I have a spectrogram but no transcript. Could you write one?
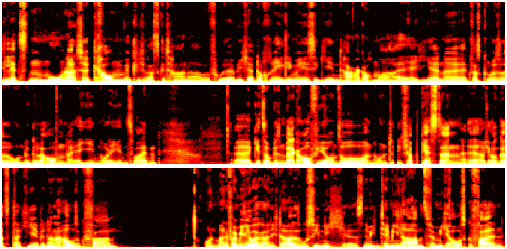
die letzten Monate kaum wirklich was getan habe. Früher bin ich ja doch regelmäßig jeden Tag auch mal hier eine etwas größere Runde gelaufen, naja, jeden oder jeden zweiten. Äh, Geht es auch ein bisschen bergauf hier und so. Und, und ich habe gestern, äh, habe ich auch den ganzen Tag hier, bin dann nach Hause gefahren Und meine Familie war gar nicht da, das wusste ich nicht. Es ist nämlich ein Termin abends für mich ausgefallen,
